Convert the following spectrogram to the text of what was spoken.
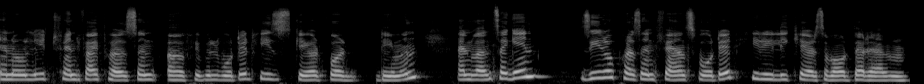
And only 25% of people voted he's scared for Daemon. And once again, 0% fans voted he really cares about the realm.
